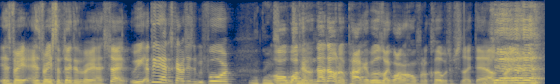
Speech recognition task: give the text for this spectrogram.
it's very it's very subjective, very abstract. We I think we had this conversation before. I think or so, walking, too. not not on a podcast, but it was like walking home from the club or some shit like that. I was like,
